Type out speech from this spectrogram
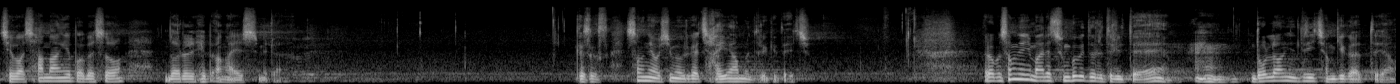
죄와 사망의 법에서 너를 해방하였습니다. 그래서 성령 오시면 우리가 자유함을 누리게 되죠. 여러분 성령님 안에 중보기도를 드릴 때 놀라운 일들이 전개가 돼요.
